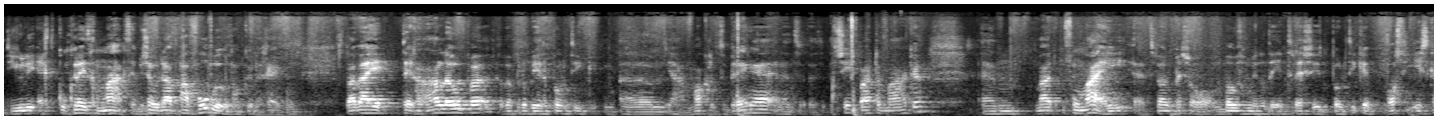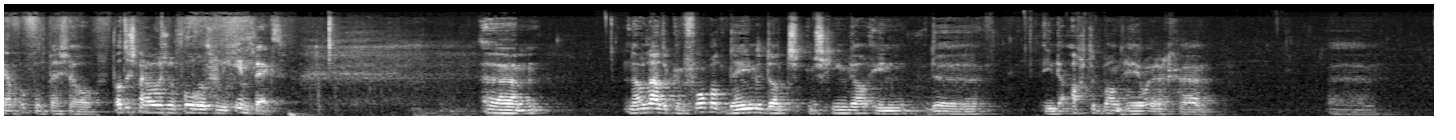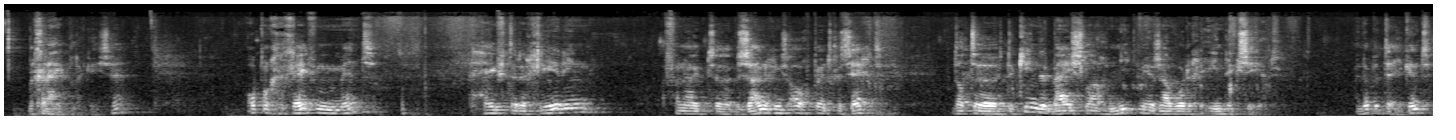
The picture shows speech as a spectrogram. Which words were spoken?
die jullie echt concreet gemaakt hebben? Zou je daar een paar voorbeelden van kunnen geven? Waar wij tegenaan lopen, we proberen politiek ja, makkelijk te brengen en het, zichtbaar te maken. Maar voor mij, eh, terwijl ik best wel een bovengemiddelde interesse in de politiek heb, was die Eerste Kamer ook nog best wel. Wat is nou eens een voorbeeld van die impact? Nou, laat ik een voorbeeld nemen dat misschien wel in de, in de achterban heel erg eh, eh, begrijpelijk is. Hè? Op een gegeven moment heeft de regering vanuit eh, bezuinigingsoogpunt gezegd dat de, de kinderbijslag niet meer zou worden geïndexeerd. En dat betekent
